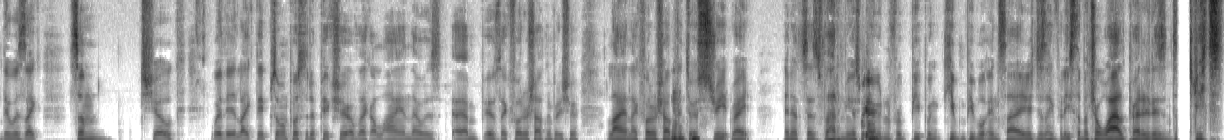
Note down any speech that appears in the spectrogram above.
there was like some joke where they like they someone posted a picture of like a lion that was um, it was like photoshopped. I'm pretty sure lion like photoshopped into a street, right? And it says Vladimir Putin for people keeping people inside. It just like released a bunch of wild predators into the streets.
